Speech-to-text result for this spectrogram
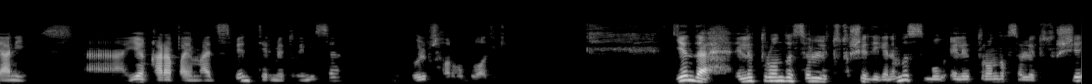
Яғни ә, ең қарапайым әдіспен термоэлектрон эмиссия бөліп шығаруға болады екен. Енді электронды сәулелік түтікше дегеніміз бұл электрондық сәулелік түтікше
